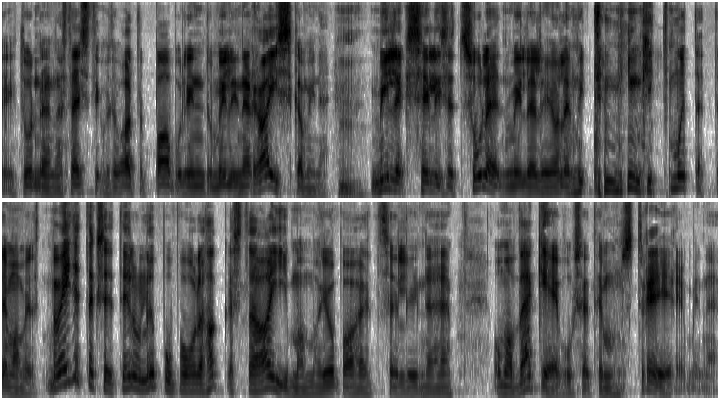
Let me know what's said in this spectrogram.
ei tunne ennast hästi, kui ta vaatab paabulindu, milline raiskamine hmm., milleks sellised suled, millel ei ole mitte mingit mõtet tema meelest. väidetakse, et elu lõpupoole hakkas ta aimama juba, et selline äh, oma vägevuse demonstreerimine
